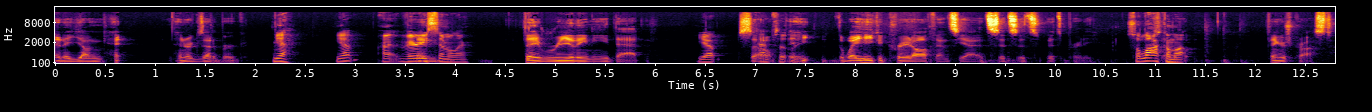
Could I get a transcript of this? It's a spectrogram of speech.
in a young Henrik Zetterberg. Yeah. Yep. Uh, very And- similar. They really need that. Yep. So absolutely. he, the way he could create offense, yeah, it's it's it's it's pretty. so lock him up. Fingers crossed.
